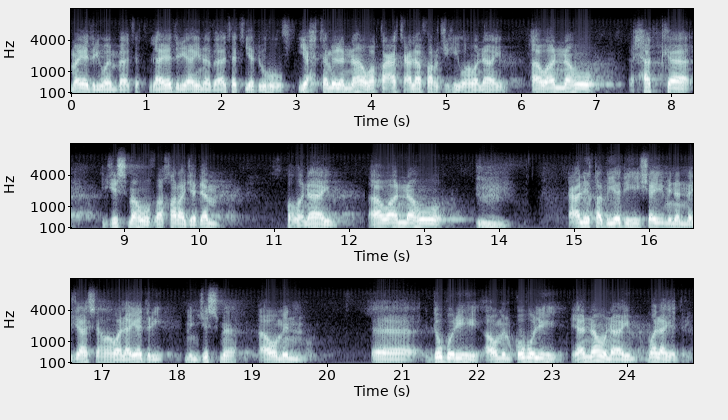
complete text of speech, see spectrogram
ما يدري وين باتت. لا يدري أين باتت يده. يحتمل أنها وقعت على فرجه وهو نائم أو أنه حك جسمه فخرج دم وهو نائم أو أنه علق بيده شيء من النجاسة وهو لا يدري من جسمه أو من آه، دبره أو من قبله لأنه نايم ولا يدري.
